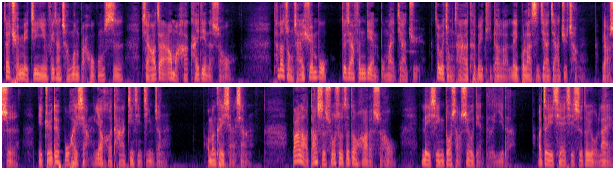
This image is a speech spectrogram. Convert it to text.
在全美经营非常成功的百货公司想要在奥马哈开店的时候，他的总裁宣布这家分店不卖家具。这位总裁还特别提到了内布拉斯加家具城，表示你绝对不会想要和他进行竞争。我们可以想象，巴老当时说出这段话的时候，内心多少是有点得意的。而这一切其实都有赖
